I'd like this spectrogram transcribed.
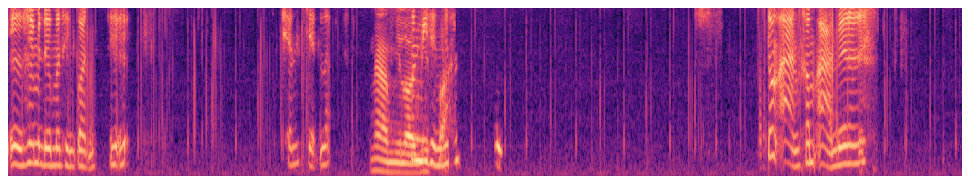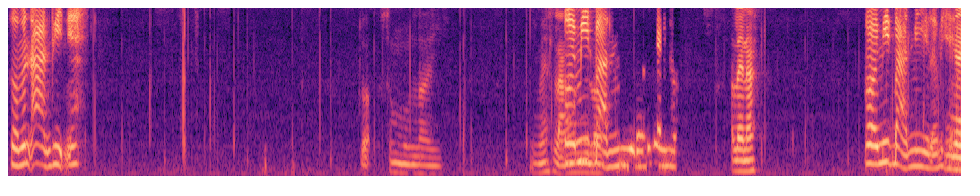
เออ ให้มันเดินมาถึงก่อนเออชั้นเจ็ดละ หน้ามีรอยมันมีมีดถึงบาดต้องอ่านคำอ่านด้วยนะเนี่ยเผื่อมันอ่านผิดไงเกาะสมุไรมีไหมหลังรอยมีดรบาดมีอยู่แล้วไม่ใช่ครับอะไรนะ รอยมีดบาดมีอยู่แล้วไม่นี่ใช่ไง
